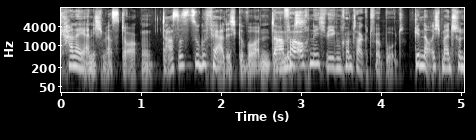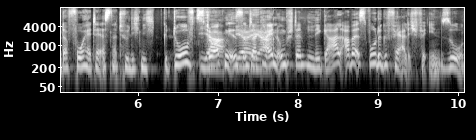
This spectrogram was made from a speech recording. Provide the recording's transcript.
kann er ja nicht mehr stalken. Das ist zu gefährlich geworden. Darf Damit, er auch nicht wegen Kontaktverbot. Genau, ich meine schon davor hätte er es natürlich nicht gedurft. Stalken ja, ist ja, unter ja. keinen Umständen legal, aber es wurde gefährlich für ihn. So.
